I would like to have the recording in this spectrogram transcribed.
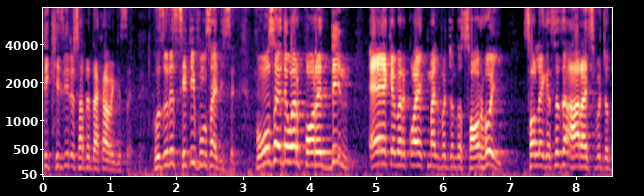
দি খিজিরের সাথে দেখা হয়ে গেছে। হুজুরের সিটি পৌঁছাই দিছে। পৌঁছাই দেওয়ার পরের দিন একেবারে কয়েক মাইল পর্যন্ত সর হই চলে গেছে যে আর আইস পর্যন্ত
